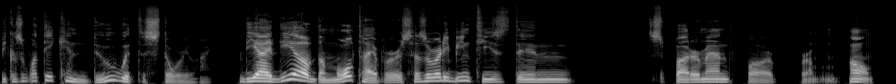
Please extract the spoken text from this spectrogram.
because what they can do with the storyline. The idea of the multiverse has already been teased in Spider Man Far From Home.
